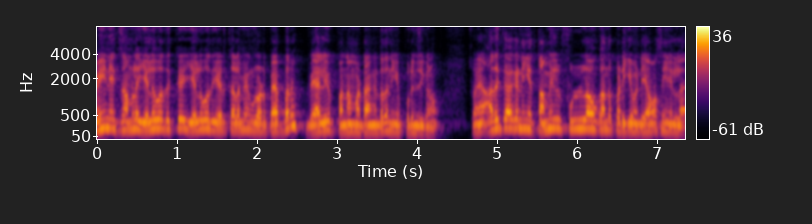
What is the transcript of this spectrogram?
மெயின் எக்ஸாமில் எழுபதுக்கு எழுபது எடுத்தாலுமே உங்களோட பேப்பர் வேல்யூ பண்ண மாட்டாங்கன்றதை நீங்கள் புரிஞ்சுக்கணும். ஸோ அதுக்காக நீங்கள் தமிழ் ஃபுல்லாக உட்காந்து படிக்க வேண்டிய அவசியம் இல்லை.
